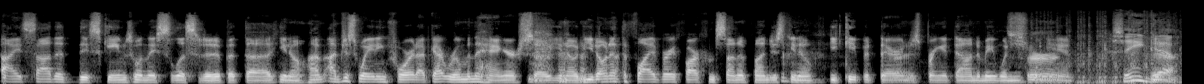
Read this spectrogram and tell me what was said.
I saw the the schemes when they solicited it, but uh, you know, I'm I'm just waiting for it. I've got room in the hangar, so you know, you don't have to fly very far from Sun and Fun. Just you know, you keep it there and just bring it down to me when, Sure. when you can. See, yeah,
